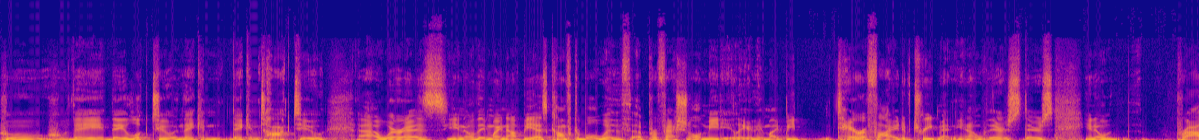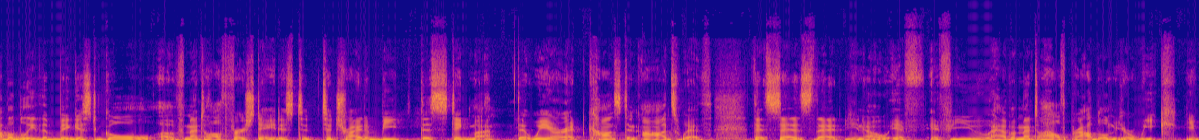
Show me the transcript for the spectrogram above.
who who they they look to and they can they can talk to. Uh, whereas you know they might not be as comfortable with a professional immediately, or they might be terrified of treatment. You know, there's there's you know probably the biggest goal of mental health first aid is to, to try to beat this stigma that we are at constant odds with that says that you know if if you have a mental health problem you're weak. You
